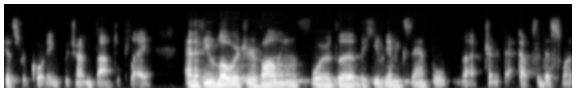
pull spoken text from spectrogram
his recording, which I'm about to play. And if you lowered your volume for the, the helium example, uh, turn it back up for this one.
